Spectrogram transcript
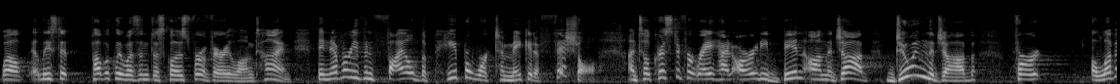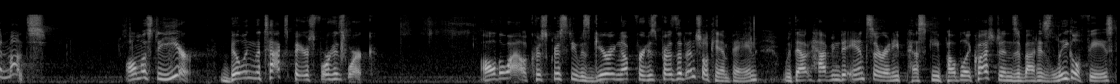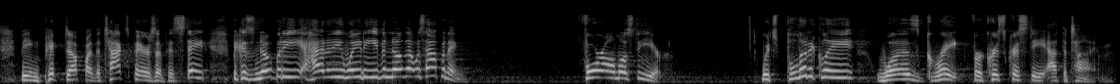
Well, at least it publicly wasn't disclosed for a very long time. They never even filed the paperwork to make it official until Christopher Wray had already been on the job, doing the job for 11 months almost a year, billing the taxpayers for his work. All the while, Chris Christie was gearing up for his presidential campaign without having to answer any pesky public questions about his legal fees being picked up by the taxpayers of his state because nobody had any way to even know that was happening for almost a year, which politically was great for Chris Christie at the time.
